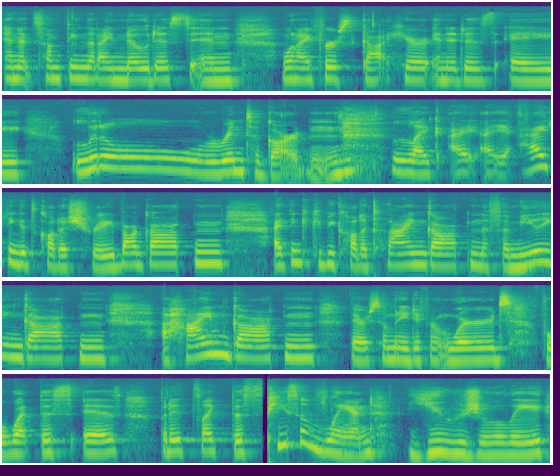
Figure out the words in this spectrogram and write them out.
and it's something that I noticed in when I first got here and it is a little rent-a-garden. like I, I, I think it's called a Schrebergarten. I think it could be called a Kleingarten, a Familiengarten, a Heimgarten. There are so many different words for what this is, but it's like this piece of land, usually,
